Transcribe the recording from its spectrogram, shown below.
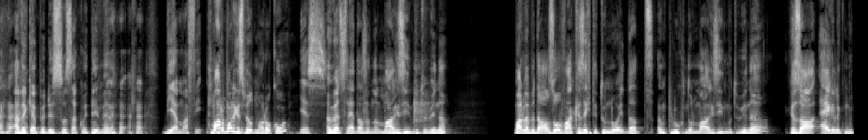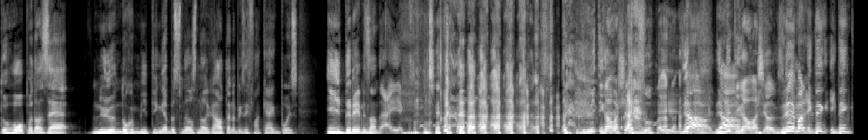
Avec un peu de sauce à côté même. Bien. Maar morgen speelt Marokko. Yes. Een wedstrijd dat ze normaal gezien moeten winnen. Maar we hebben dat al zo vaak gezegd dit toernooi, dat een ploeg normaal gezien moet winnen. Je zou eigenlijk moeten hopen dat zij nu een, nog een meeting hebben, snel, snel gehad. En hebben gezegd van, kijk boys, iedereen is aan de Ajax. Die meeting gaan waarschijnlijk zo. Ja, Die ja. meeting gaan waarschijnlijk zo. Nee, maar ik denk, ik denk,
